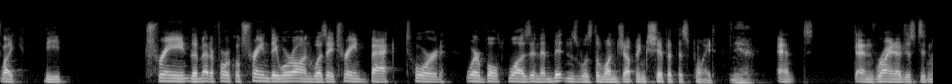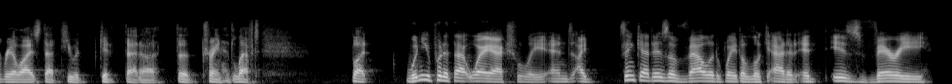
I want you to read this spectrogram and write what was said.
like the train, the metaphorical train they were on was a train back toward where Bolt was, and then Mittens was the one jumping ship at this point Yeah. and and Rhino just didn't realize that he would get that uh, the train had left. But when you put it that way, actually, and I think that is a valid way to look at it. It is very.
